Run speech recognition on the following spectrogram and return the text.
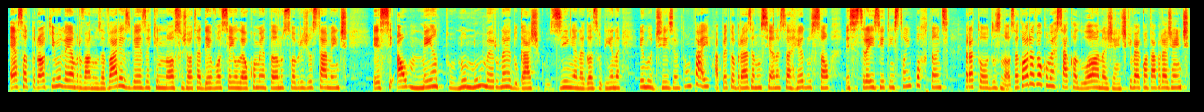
essa troca. E me lembro, Vanusa, várias vezes aqui no nosso JD, você e o Léo comentando sobre justamente esse aumento no número né, do gás de cozinha, na gasolina e no diesel. Então tá aí, a Petrobras anunciando essa redução nesses três itens tão importantes para todos nós. Agora eu vou conversar com a Luana, gente, que vai contar pra gente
